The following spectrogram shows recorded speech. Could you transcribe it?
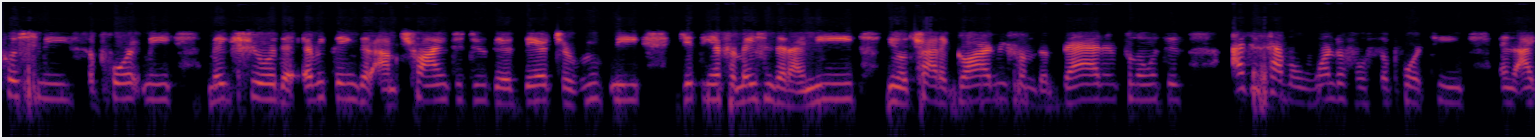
push me, support me, make sure that everything that I'm trying to do, they're there to root me, get the information that I need, you know, try to guard me from the bad influences. I just have a wonderful support team, and I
